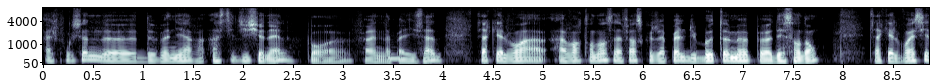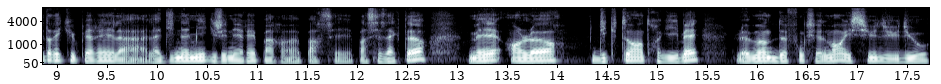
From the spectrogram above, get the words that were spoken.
elles, fonctionnent de, de, manière institutionnelle, pour euh, faire une la palissade. C'est-à-dire qu'elles vont avoir tendance à faire ce que j'appelle du bottom-up descendant. C'est-à-dire qu'elles vont essayer de récupérer la, la dynamique générée par, par, ces, par ces acteurs, mais en leur dictant, entre guillemets, le mode de fonctionnement issu du, du haut.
